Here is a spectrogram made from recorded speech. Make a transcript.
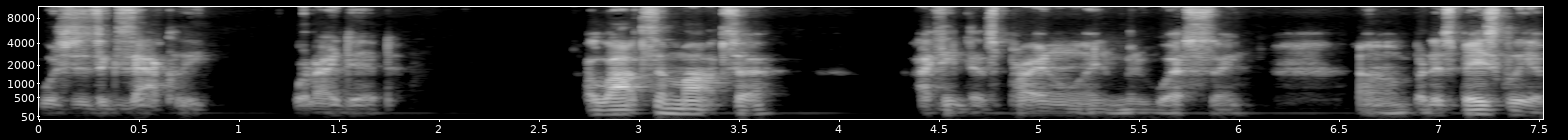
which is exactly what i did. A Lotzza Motzza i think that's probably only a midwest thing um, but it's basically a,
